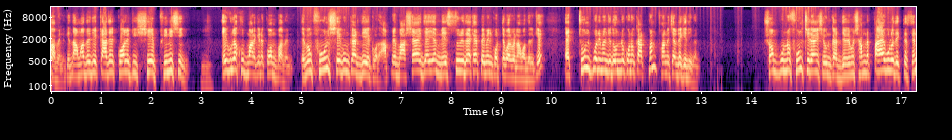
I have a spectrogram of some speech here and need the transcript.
পাবেন, কিন্তু আমাদের যে কাজের কোয়ালিটি শেপ ফিনিশিং এগুলা খুব মার্কেটে কম পাবেন। এবং ফুল সেগুন কাঠ দিয়ে করা। আপনি বাসায় যাইয়া মেস্তুরি দেখে পেমেন্ট করতে পারবেন আমাদেরকে। এক চুল পরিমাণ যদি অন্য কোনো কাঠ পান ফার্নিচার রেখে দিবেন। সম্পূর্ণ ফুল চিরাং সেগুন কাঠ দিয়ে। এবং সামনে পায়াগুলো দেখতেছেন?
